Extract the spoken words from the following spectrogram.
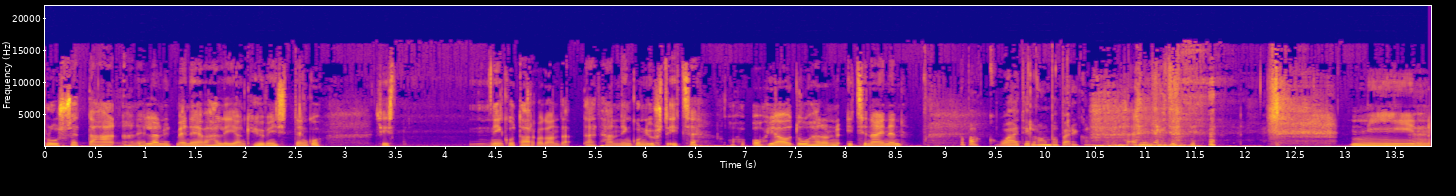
Plus, että hän, hänellä nyt menee vähän liiankin hyvin sitten, kun siis niin kuin tarkoitan, että hän niin kuin just itse ohjautuu, hän on itsenäinen. No pakko, kun äitillä on paperikalenteri. Niin,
